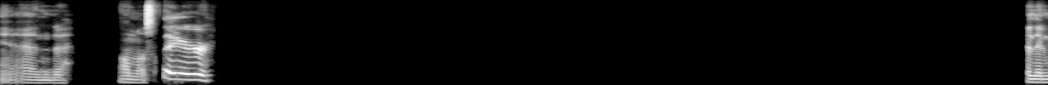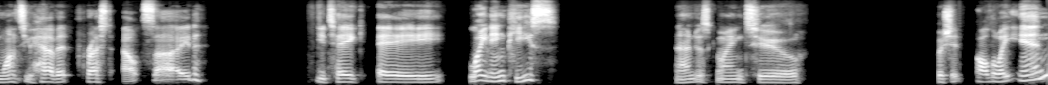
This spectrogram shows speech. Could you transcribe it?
And almost there. And then once you have it pressed outside, you take a lining piece and I'm just going to push it all the way in.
